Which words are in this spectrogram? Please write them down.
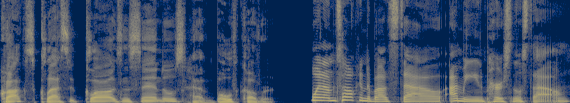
Crocs classic clogs and sandals have both covered. When I'm talking about style, I mean personal style.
